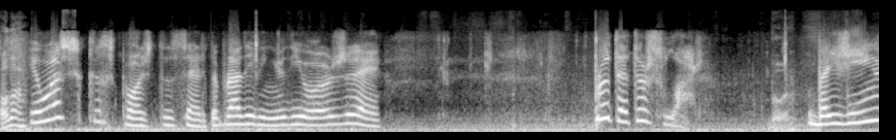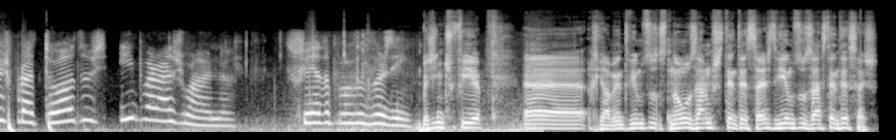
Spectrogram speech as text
Olá. Eu acho que a resposta certa para a adivinha de hoje é protetor solar. Boa. Beijinhos para todos e para a Joana. Sofia da Prova Varzim. Beijinho, Sofia. Ah, realmente devíamos, se não usarmos 76, devíamos usar 76.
